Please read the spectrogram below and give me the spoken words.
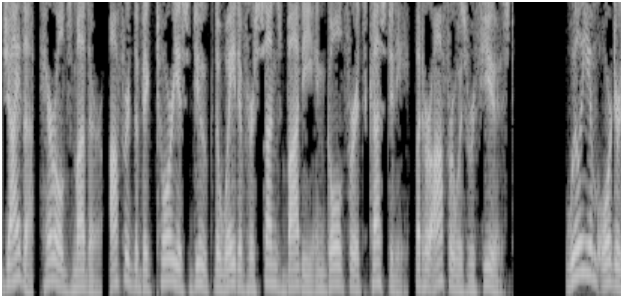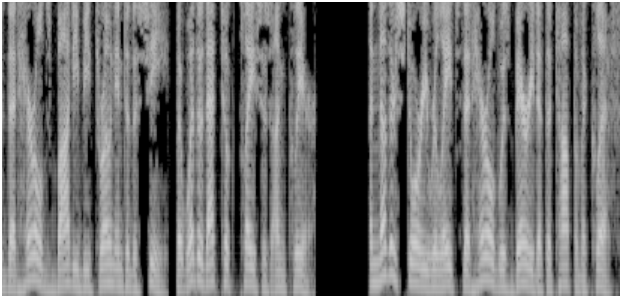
Githa, Harold's mother, offered the victorious duke the weight of her son's body in gold for its custody, but her offer was refused. William ordered that Harold's body be thrown into the sea, but whether that took place is unclear. Another story relates that Harold was buried at the top of a cliff.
